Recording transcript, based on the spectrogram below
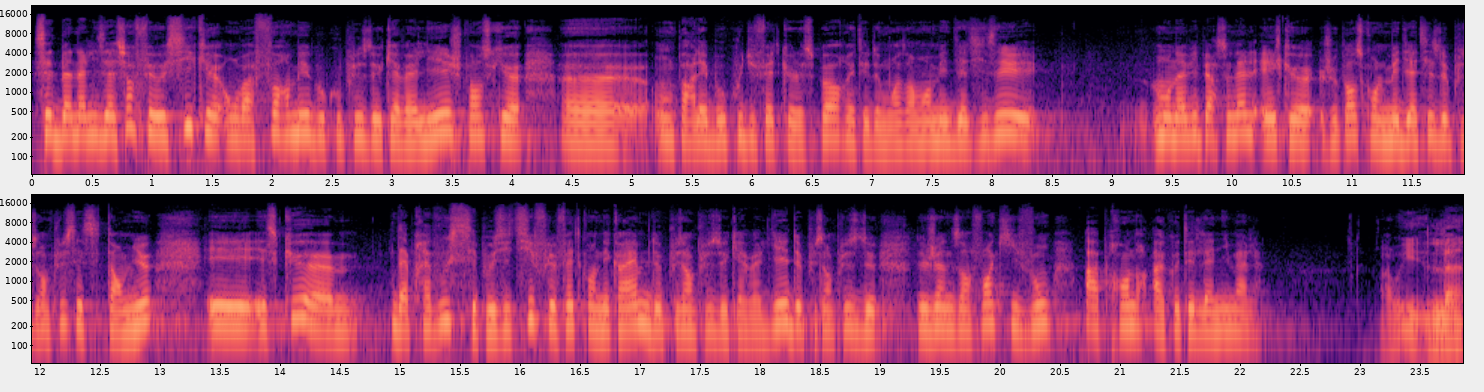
cette banalisation fait aussi qu'on va former beaucoup plus de cavaliers? Je pense que on parlait beaucoup du fait que le sport était de moins en moins médiatisé mon avis personnel est que je pense qu'on le médiatise de plus en plus et c'est tant mieux. Et est-ce que D'après vous, c'est positif le fait qu'on ait quand même de plus en plus de cavaliers, de plus en plus de, jeunes enfants qui vont apprendre à côté de l'animal? Ah oui, là,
